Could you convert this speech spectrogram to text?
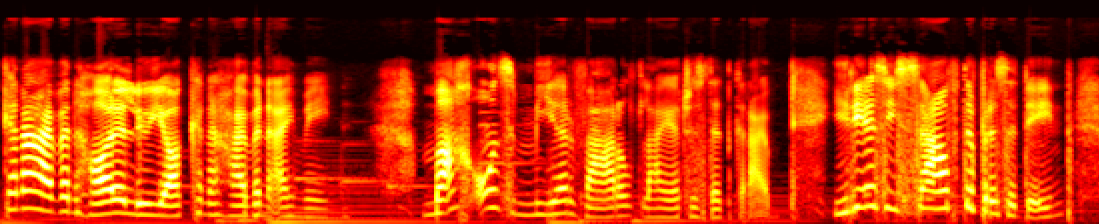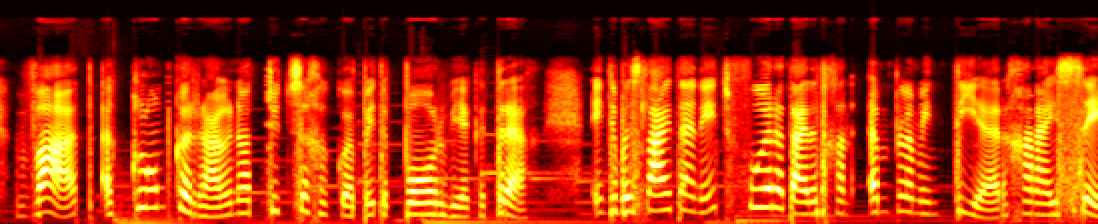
Can I have an hallelujah? Can I have an amen? Mag ons meer wêreldleiers soos dit kry. Hierdie is dieselfde president wat 'n klomp corona toetse gekoop het 'n paar weke terug. En toe besluit hy net voordat hy dit gaan implementeer, gaan hy sê,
